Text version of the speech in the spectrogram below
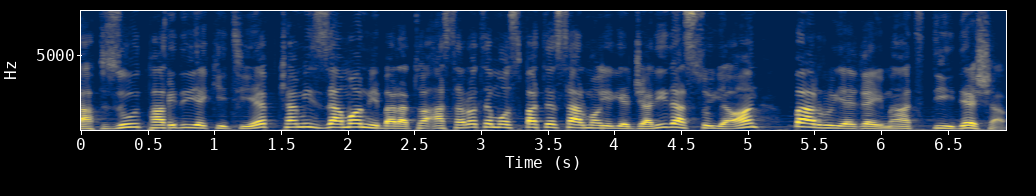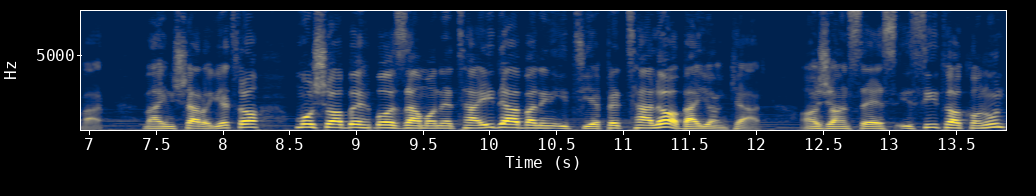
افزود پس یک ETF کمی زمان می‌برد تا اثرات مثبت سرمایه جدید از سوی آن بر روی قیمت دیده شود و این شرایط را مشابه با زمان تایید اولین ETF طلا بیان کرد. آژانس SEC تا کنون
